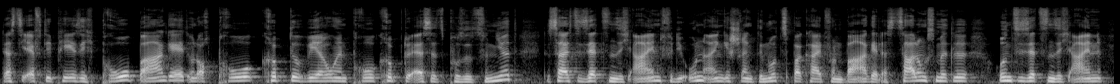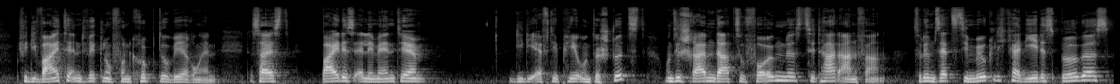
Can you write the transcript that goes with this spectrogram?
dass die FDP sich pro Bargeld und auch pro Kryptowährungen, pro Kryptoassets positioniert. Das heißt, sie setzen sich ein für die uneingeschränkte Nutzbarkeit von Bargeld als Zahlungsmittel und sie setzen sich ein für die Weiterentwicklung von Kryptowährungen. Das heißt, beides Elemente, die die FDP unterstützt und sie schreiben dazu folgendes, Zitat Anfang. Zudem setzt die Möglichkeit jedes Bürgers,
